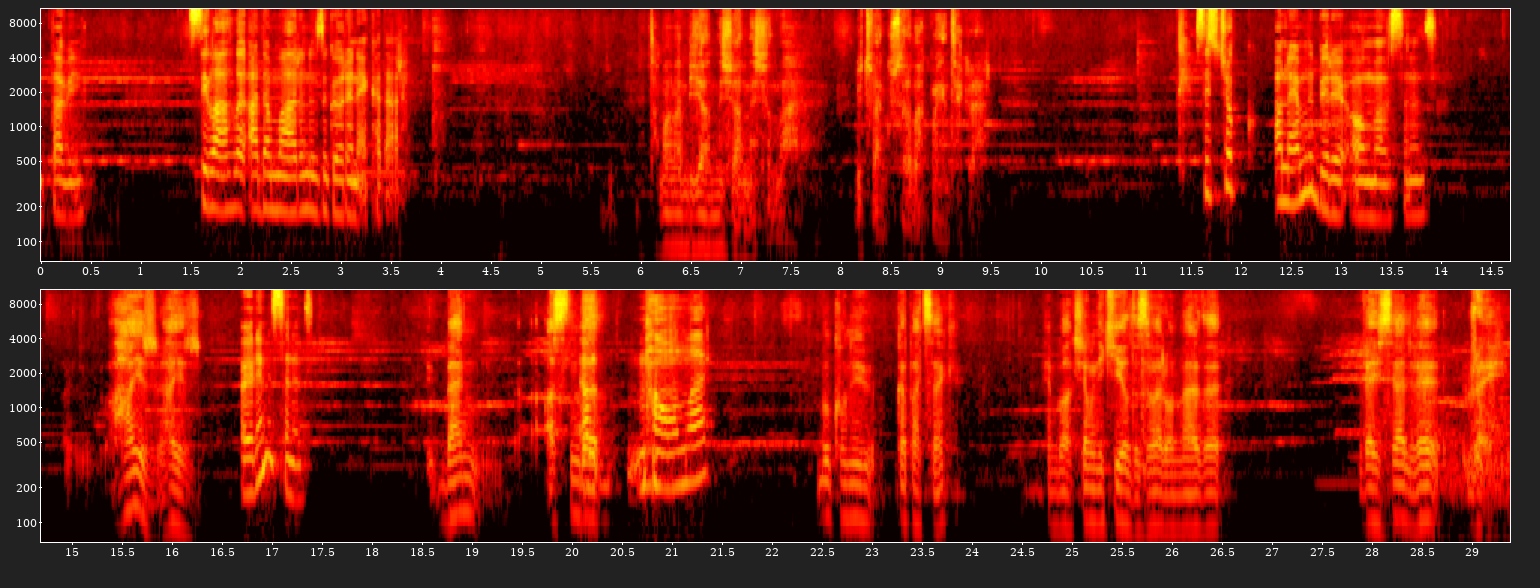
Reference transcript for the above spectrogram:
Tabii. Silahlı adamlarınızı görene kadar. Tamamen bir yanlış anlaşılma. Lütfen kusura bakmayın tekrar. Siz çok önemli biri olmalısınız. Hayır, hayır. Öyle misiniz? Ben aslında onlar bu konuyu kapatsak... Hem bu akşamın iki yıldızı var. Onlar da Veysel ve Ray.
